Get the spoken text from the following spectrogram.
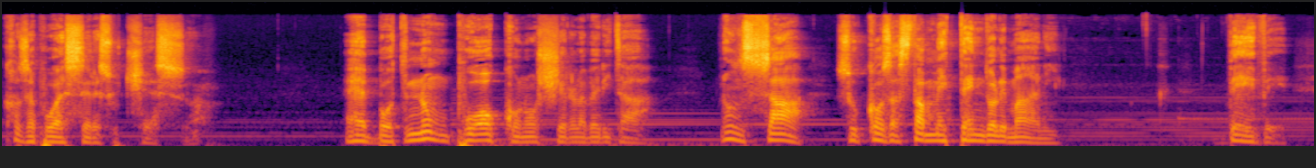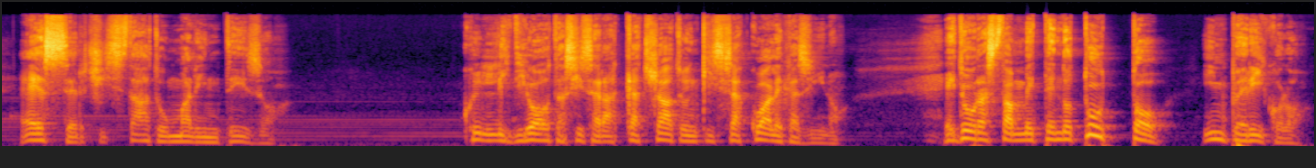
cosa può essere successo? Abbott non può conoscere la verità, non sa su cosa sta mettendo le mani. Deve esserci stato un malinteso. Quell'idiota si sarà cacciato in chissà quale casino ed ora sta mettendo tutto in pericolo.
